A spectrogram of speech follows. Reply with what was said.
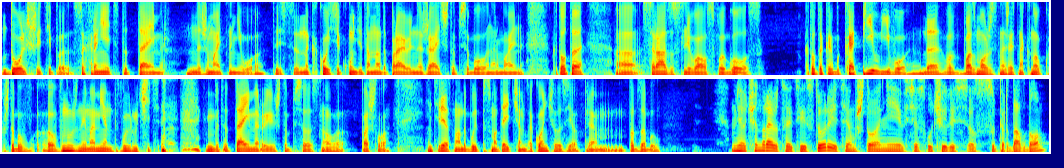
дольше, типа, сохранять этот таймер, нажимать на него. То есть на какой секунде там надо правильно жать, чтобы все было нормально. Кто-то э, сразу сливал свой голос кто-то как бы копил его, да, возможность нажать на кнопку, чтобы в, э, нужный момент выручить как бы этот таймер и чтобы все снова пошло. Интересно, надо будет посмотреть, чем закончилось, я вот прям подзабыл. Мне очень нравятся эти истории тем, что они все случились э, супер давно.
